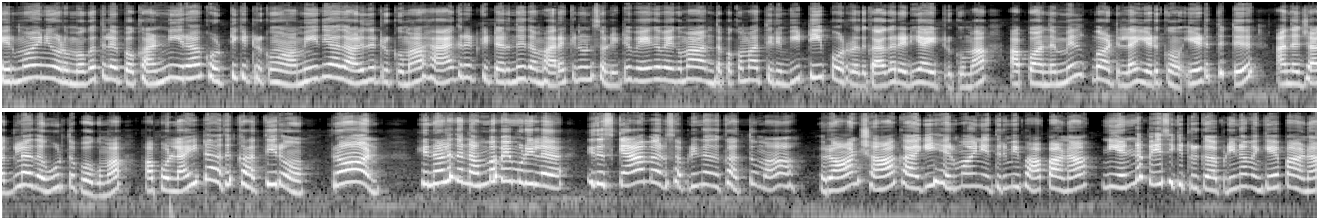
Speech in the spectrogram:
ஹெர்மோயினியோட முகத்தில் இப்போ கண்ணீராக கொட்டிக்கிட்டு இருக்கும். அமைதியாக அதை அழுதுட்டு இருக்குமா? ஹேக்ரட் கிட்ட இருந்து இதை மறைக்கணும்னு சொல்லிட்டு வேக வேகமாக அந்த பக்கமாக திரும்பி டீ போடுறதுக்காக ரெடி ஆகிட்டு இருக்குமா? அப்போ அந்த மில்க் பாட்டிலை எடுக்கும். எடுத்துட்டு அந்த ஜக்கில் அதை ஊர்த்த போகுமா? அப்போ லைட்டாக அது கத்திரும். ரான் என்னால் இதை நம்பவே முடியல. இது ஸ்கேமர்ஸ் அப்படின்னு அது கத்துமா? ரான் ஷாக் ஆகி ஹெர்மாயினியை திரும்பி பார்ப்பானா? நீ என்ன பேசிக்கிட்டு இருக்க அப்படின்னு அவன் கேட்பானா?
